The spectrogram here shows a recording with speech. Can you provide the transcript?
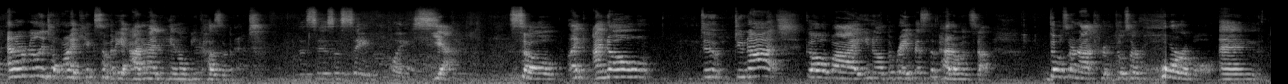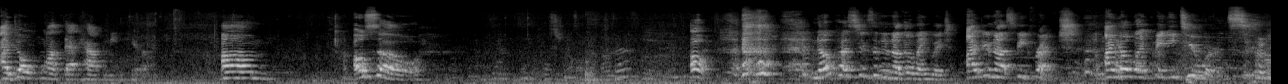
and I really don't want to kick somebody out of my panel because of it. This is a safe place. Yeah. So, like, I know, do, do not go by, you know, the rapist, the pedo and stuff. Those are not true. Those are horrible, and I don't want that happening here. Um, also, oh, no questions in another language. I do not speak French. I know like maybe two words. so,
